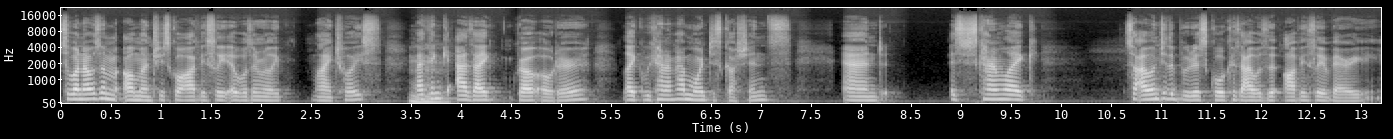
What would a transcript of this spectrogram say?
so when I was in elementary school, obviously it wasn't really my choice. But I think as I grow older, like we kind of have more discussions, and it's just kind of like, so I went to the Buddhist school because I was obviously a very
